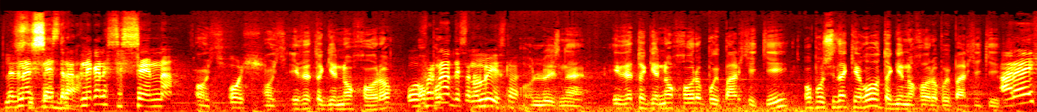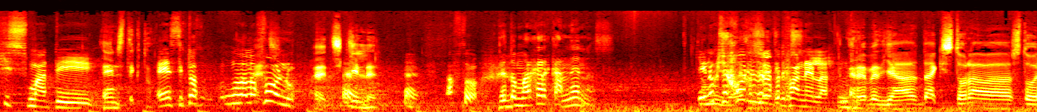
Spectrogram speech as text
Δηλαδή να, Στη να, σέντρα. να την έκανε σε σένα. Όχι. Όχι. Όχι. Είδε τον κενό χώρο. Ο όπως- Φερνάντες ήταν ο Λουίς. Ναι. Ο Λουίς, ναι. Είδε τον κενό χώρο που υπάρχει εκεί, όπως είδα και εγώ τον κενό χώρο που υπάρχει εκεί. Άρα έχεις μάτι. Ένστικτο. Ένστικτο δολοφόνου. Έτσι, Ε, killer. ε, αυτό. Δεν το μάρκαρε κανένας. Και ενώ Νομίζω ξεχώριζε θα από της το φανέλας. ας πούμε. Ρε παιδιά, εντάξει, τώρα στο 97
